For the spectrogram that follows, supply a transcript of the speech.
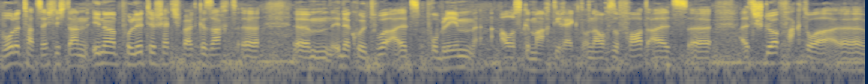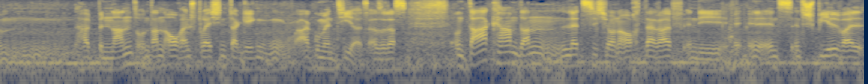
wurde tatsächlich dann innerpolitisch, hätte ich bald gesagt, äh, ähm, in der Kultur als Problem ausgemacht direkt und auch sofort als, äh, als Störfaktor ähm, halt benannt und dann auch entsprechend dagegen argumentiert. Also das und da kam dann letztlich schon auch der Ralf in die ins, ins Spiel, weil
